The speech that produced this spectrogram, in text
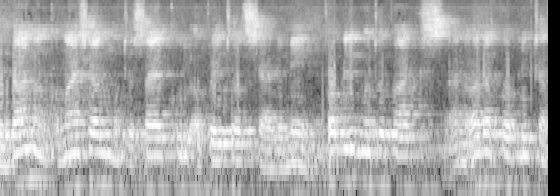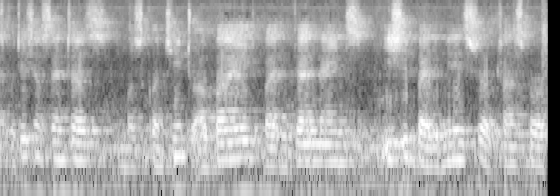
The ban on commercial motorcycle operators shall remain. Public motor parks and other public transportation centers must continue to abide by the guidelines issued by the Ministry of Transport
